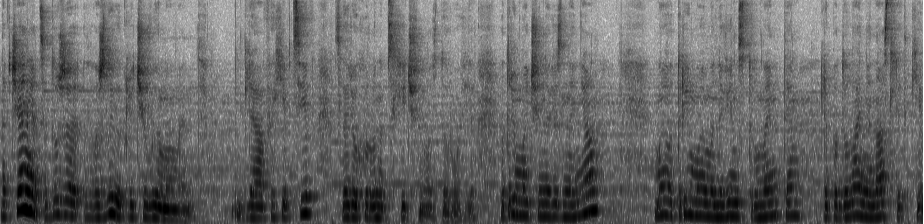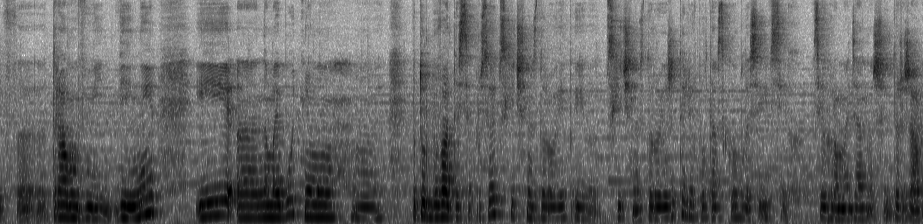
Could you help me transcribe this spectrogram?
Навчання це дуже важливий ключовий момент для фахівців в сфері охорони психічного здоров'я. Отримуючи нові знання, ми отримуємо нові інструменти для подолання наслідків е, травм вій- війни і е, на майбутньому потурбуватися про своє психічне здоров'я і психічне здоров'я жителів Полтавської області і всіх, всіх громадян нашої держави.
